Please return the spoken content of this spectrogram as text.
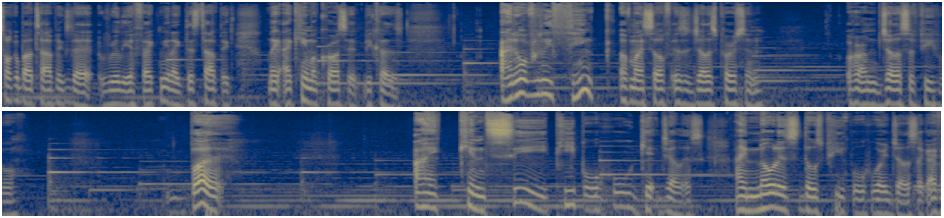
talk about topics that really affect me. Like this topic, like I came across it because I don't really think of myself as a jealous person or I'm jealous of people. But I can see people who get jealous. I notice those people who are jealous. Like I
